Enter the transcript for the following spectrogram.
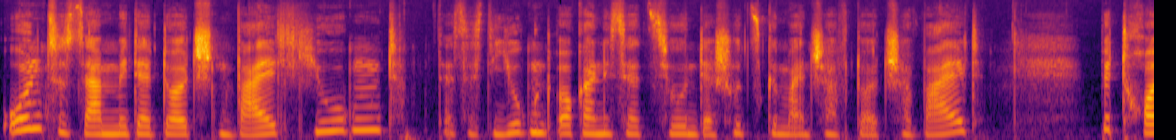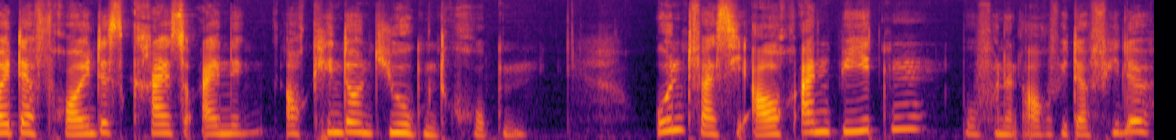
und zusammen mit der Deutschen Waldjugend, das ist die Jugendorganisation der Schutzgemeinschaft Deutscher Wald, betreut der Freundeskreis auch, auch Kinder- und Jugendgruppen. Und was sie auch anbieten, wovon dann auch wieder viele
